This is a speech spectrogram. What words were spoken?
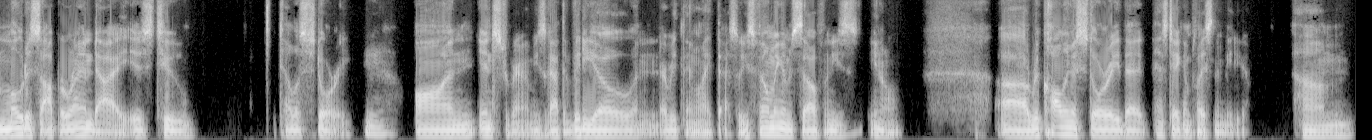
modus operandi is to tell a story Yeah. on Instagram. He's got the video and everything like that. So he's filming himself and he's, you know, uh, recalling a story that has taken place in the media. Um,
